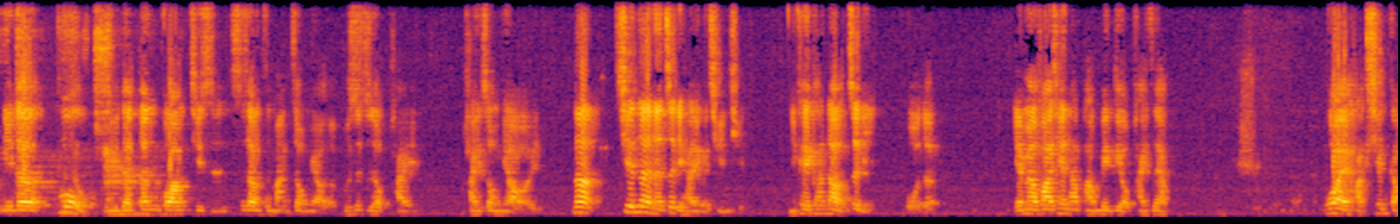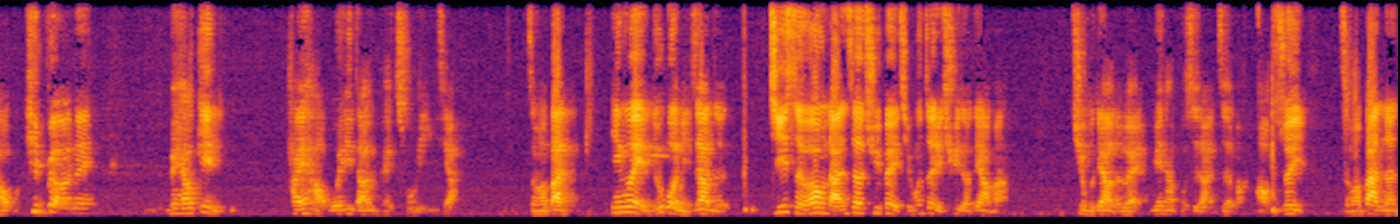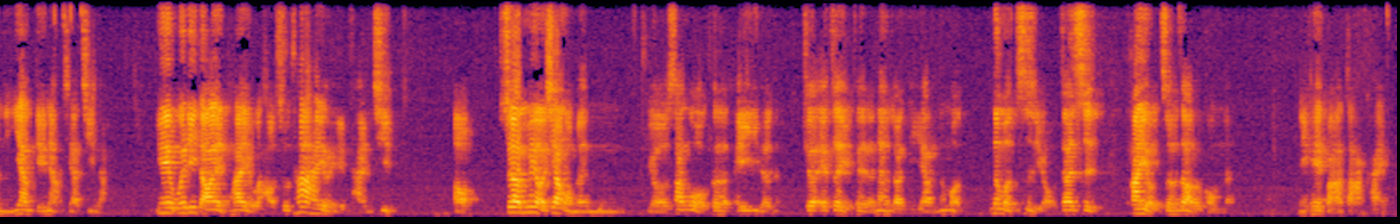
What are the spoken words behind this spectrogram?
你的幕、你的灯光其实事实上是蛮重要的，不是只有拍拍重要而已。那现在呢，这里还有一个情形，你可以看到这里我的有没有发现他旁边给我拍这样？我的学生搞翕个呢，不要紧，还好威力导演可以处理一下，怎么办？因为如果你这样子，即使用蓝色去背，请问这里去得掉吗？去不掉，对不对？因为它不是蓝色嘛，好，所以怎么办呢？你一样点两下进来，因为威力导演它有个好处，它还有一点弹性，哦，虽然没有像我们有上过我课 A 一的，就 F 这 F 的那个软体一样那么那么自由，但是它有遮罩的功能，你可以把它打开。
